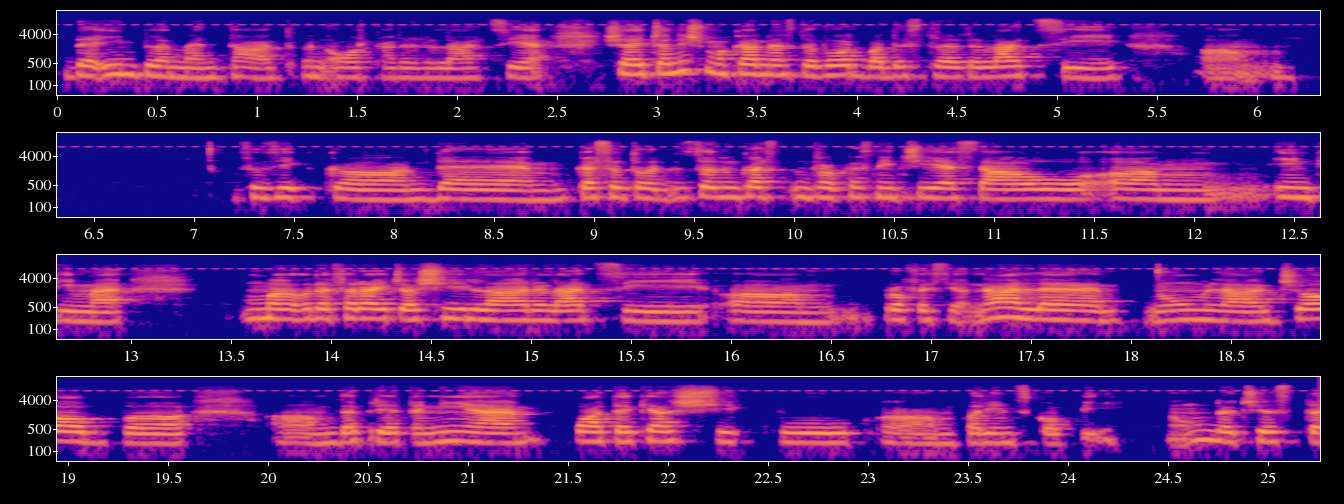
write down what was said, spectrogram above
de implementat în oricare relație. Și aici nici măcar nu este vorba despre relații, um, să zic, uh, de căsător- într-o căsnicie sau um, intime. Mă refer aici și la relații um, profesionale, nu? la job, uh, um, de prietenie, poate chiar și cu um, părinți copii. Nu? Deci este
